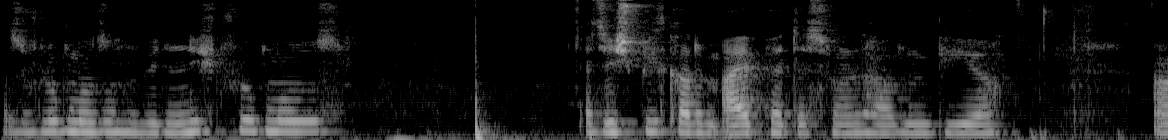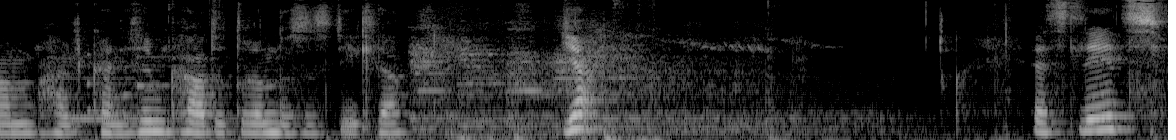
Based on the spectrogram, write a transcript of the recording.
Also Flugmodus und wieder nicht Flugmodus. Also ich spiele gerade im iPad, deswegen haben wir ähm, halt keine SIM-Karte drin, das ist eh klar. Ja. Jetzt lädt's.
